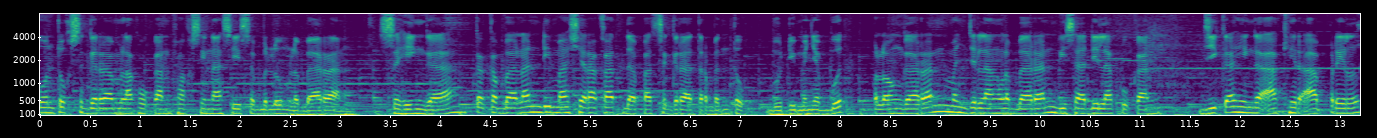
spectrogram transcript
untuk segera melakukan vaksinasi sebelum lebaran, sehingga kekebalan di masyarakat dapat segera terbentuk. Budi menyebut pelonggaran menjelang lebaran bisa dilakukan jika hingga akhir April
